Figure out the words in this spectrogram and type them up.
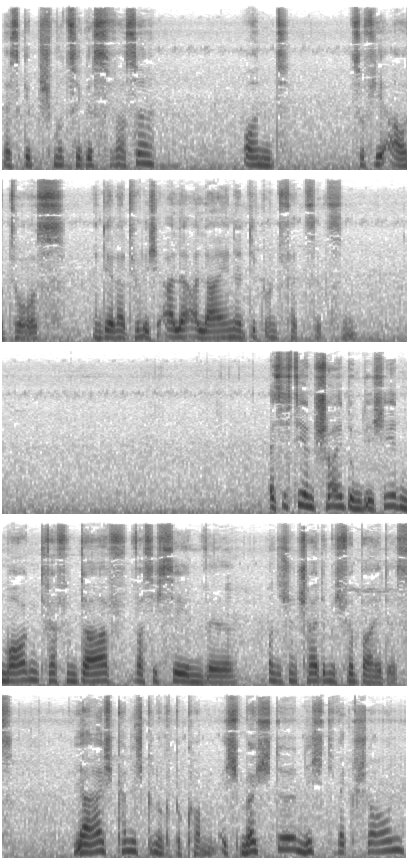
Es gibt schmutziges Wasser und zu viel Autos, in der natürlich alle alleine dick und fett sitzen. Es ist die Entscheidung, die ich jeden Morgen treffen darf, was ich sehen will. Und ich entscheide mich für beides. Ja, ich kann nicht genug bekommen. Ich möchte nicht wegschauen,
